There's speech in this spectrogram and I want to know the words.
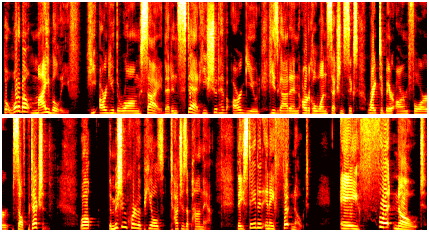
But what about my belief? He argued the wrong side, that instead he should have argued he's got an Article 1, Section 6 right to bear arm for self protection. Well, the Michigan Court of Appeals touches upon that. They stated in a footnote, a footnote,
